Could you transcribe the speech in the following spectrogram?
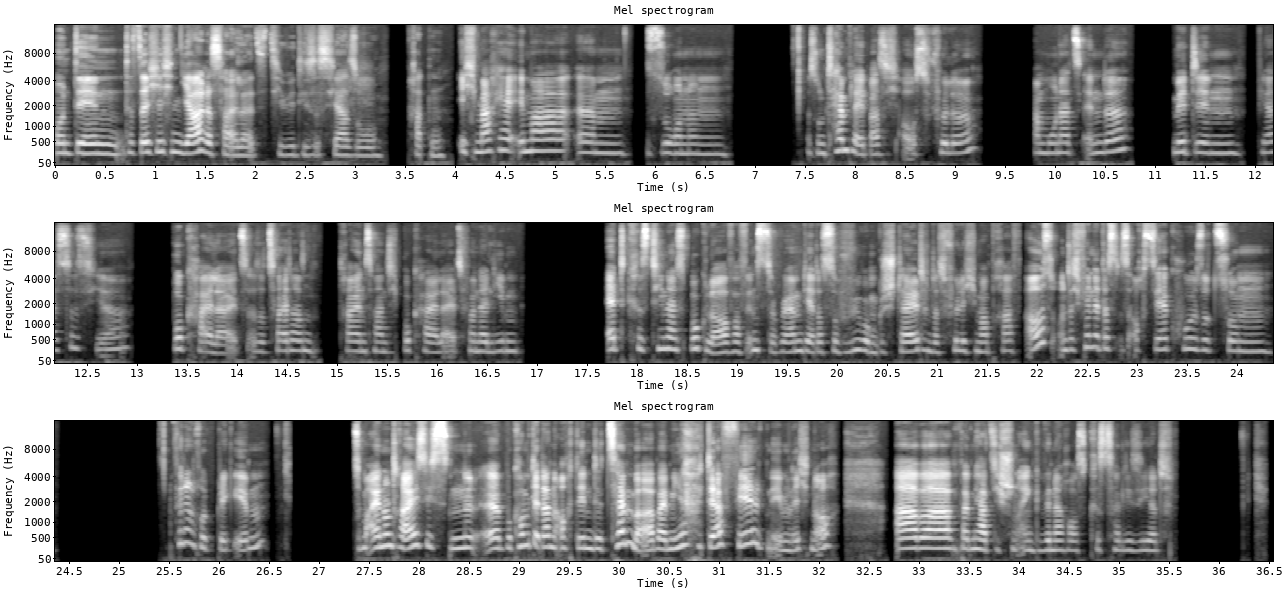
Und den tatsächlichen Jahreshighlights, die wir dieses Jahr so hatten. Ich mache ja immer ähm, so einen so ein Template, was ich ausfülle am Monatsende mit den, wie heißt das hier? Book Highlights, also 2023 Book Highlights von der lieben At Christinas Booklove auf Instagram, die hat das zur Verfügung gestellt und das fülle ich immer brav aus. Und ich finde, das ist auch sehr cool so zum für den Rückblick eben. Zum 31. Äh, bekommt ihr dann auch den Dezember. Bei mir, der fehlt nämlich noch. Aber bei mir hat sich schon ein Gewinner rauskristallisiert.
